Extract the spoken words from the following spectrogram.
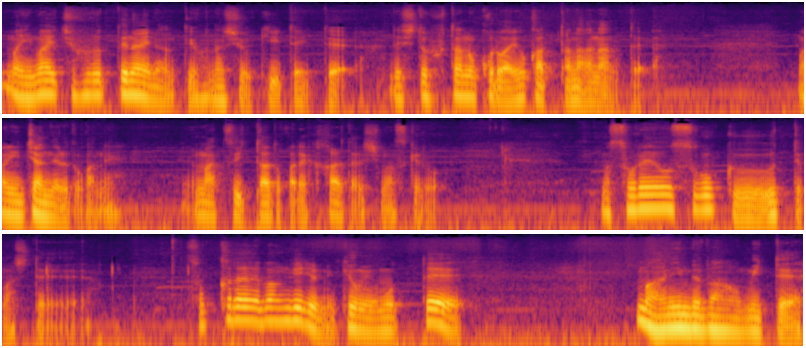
まあいまいち振るってないなんていう話を聞いていてでしと蓋の頃は良かったななんて、まあ、2チャンネルとかねまあツイッターとかで書かれたりしますけど、まあ、それをすごく打ってましてそっからエヴァンゲリオンに興味を持ってまあアニメ版を見て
